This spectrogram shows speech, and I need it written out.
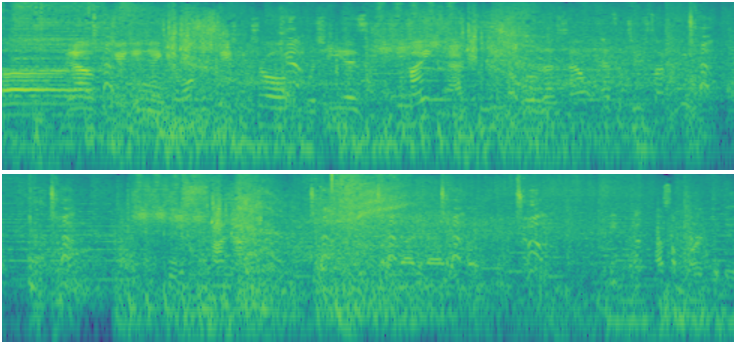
Uh, You know, JJJ can hold the stage control, which he is. He might actually hold that out as a two stock lead. This is Oh, no. not gonna happen, but he has some work to do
